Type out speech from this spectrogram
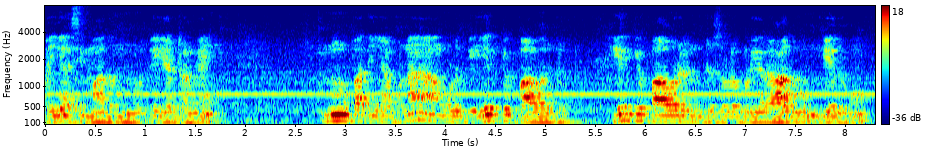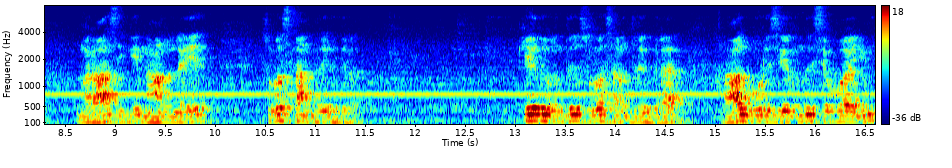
வைகாசி மாதம் உங்களுக்கு ஏற்றமே. இன்னொன்று பார்த்தீங்க அப்படின்னா உங்களுக்கு இயற்கை பாவர்கள். இயற்கை பாவர் என்று சொல்லக்கூடிய ராகுவும் கேதுவும் உங்கள் ராசிக்கு நாலுலேயே சுகஸ்தானத்தில் இருக்கிறார். கேது வந்து சுகஸ்தானத்தில் இருக்கிறார். ராகுவோடு சேர்ந்து செவ்வாயும்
